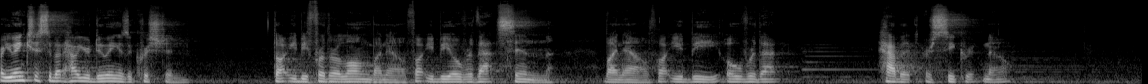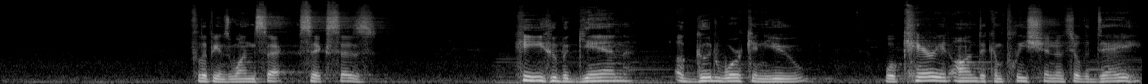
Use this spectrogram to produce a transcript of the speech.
Are you anxious about how you're doing as a Christian? Thought you'd be further along by now. Thought you'd be over that sin by now. Thought you'd be over that habit or secret now. Philippians 1 6 says, He who began a good work in you will carry it on to completion until the day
